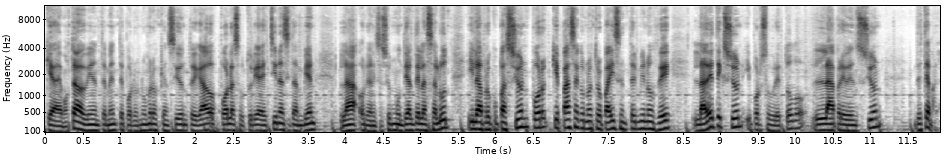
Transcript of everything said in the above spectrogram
queda demostrado evidentemente por los números que han sido entregados por las autoridades chinas y también la Organización Mundial de la Salud y la preocupación por qué pasa con nuestro país en términos de la detección y por sobre todo la prevención de este mal.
